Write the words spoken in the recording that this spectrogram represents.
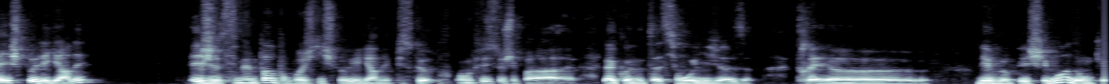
eh, je peux les garder. Et je ne sais même pas pourquoi je dis je peux les garder, puisque en plus, je n'ai pas la connotation religieuse très euh, développée chez moi. Donc,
